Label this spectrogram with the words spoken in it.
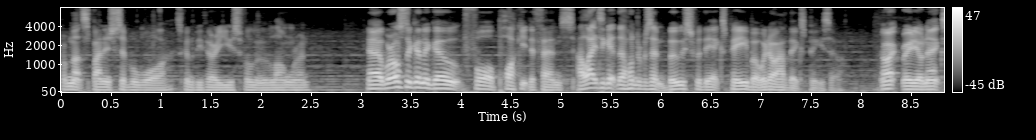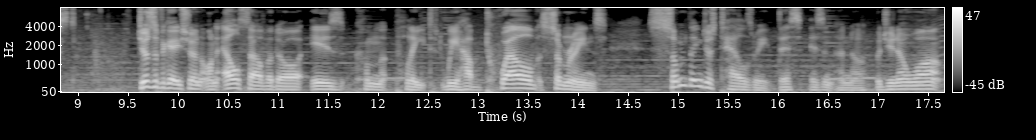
from that Spanish Civil War. It's going to be very useful in the long run. Uh, we're also going to go for pocket defense. I like to get the 100% boost with the XP, but we don't have the XP, so. All right, radio next. Justification on El Salvador is complete. We have 12 submarines. Something just tells me this isn't enough. But you know what?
